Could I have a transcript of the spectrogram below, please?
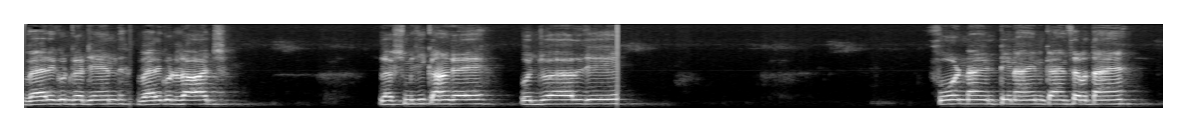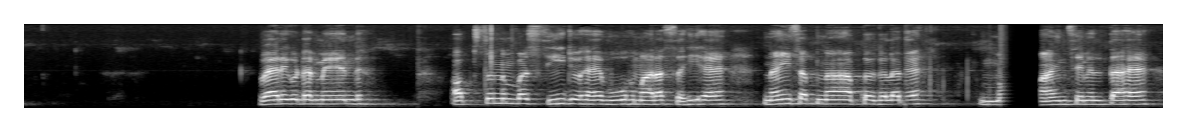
Very good Gajendra, very good Raj. Lakshmi ji कहाँ गए? उज्जवल जी। 499 का आंसर बताएँ। Very good Dharmendra. Option number C जो है, वो हमारा सही है। नहीं, सपना आपका गलत है। माइन से मिलता है।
